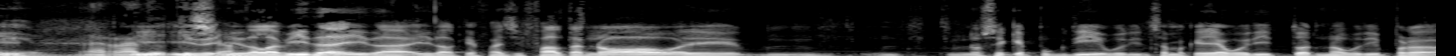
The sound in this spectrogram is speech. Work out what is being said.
Sí, i, i, això. i de la vida i, de, i del que faci falta. No, eh, no sé què puc dir, vull dir, em sembla que ja ho he dit tot, no? Vull dir, però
